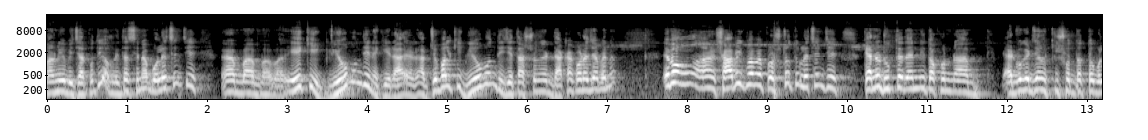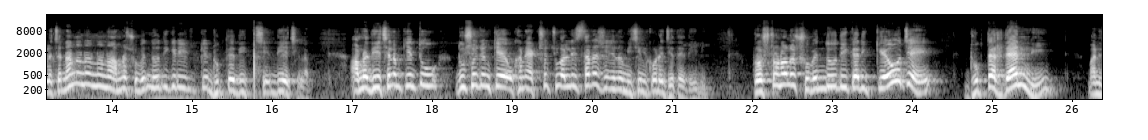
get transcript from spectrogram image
মাননীয় বিচারপতি অমৃতা সিনহা বলেছেন যে এ কি গৃহবন্দী নাকি? রাজ্যপাল কি গৃহবন্দী যে তার সঙ্গে দেখা করা যাবে না? এবং স্বাভাবিকভাবে প্রশ্ন তুলেছেন যে কেন ঢুকতে দেননি তখন অ্যাডভোকেট যেন কিশোর দত্ত বলেছেন, না না না না না, আমরা শুভেন্দু অধিকারীকে ঢুকতে দিচ্ছি, দিয়েছিলাম। আমরা দিয়েছিলাম কিন্তু দুশো জনকে ওখানে একশো চুয়াল্লিশ ধারা সেই জন্য মিছিল করে যেতে দিইনি। প্রশ্ন হলো, শুভেন্দু অধিকারী কেউ যে ঢুকতে দেননি মানে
